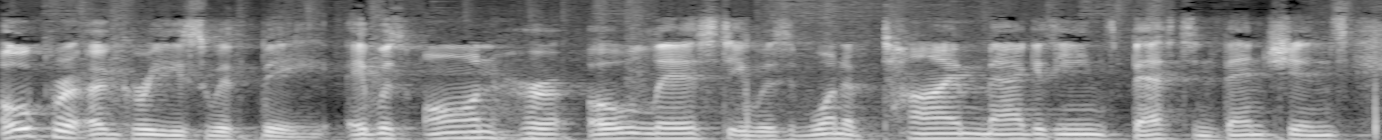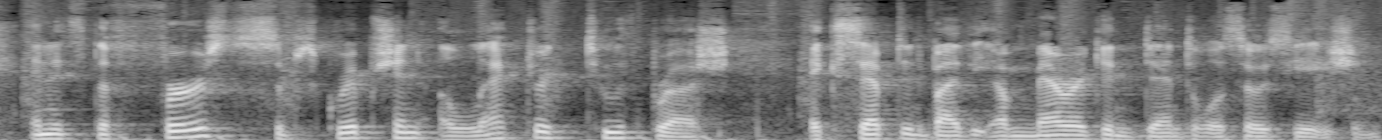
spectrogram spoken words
Oprah agrees with me. It was on her O list. It was one of Time magazine's best inventions, and it's the first subscription electric toothbrush accepted by the American Dental Association.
